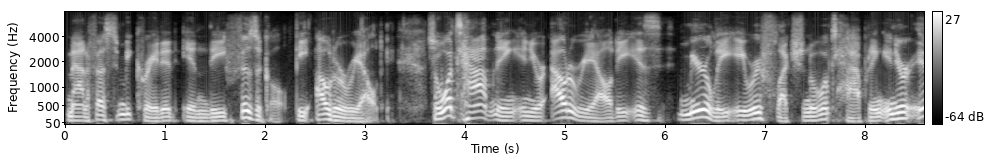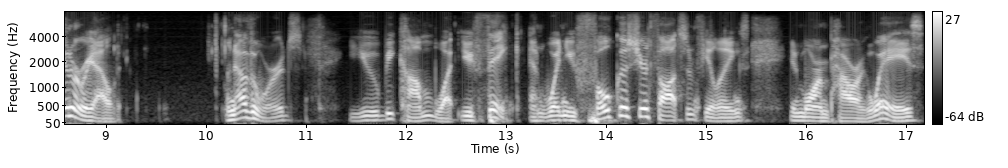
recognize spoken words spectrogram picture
manifest and be created in the physical, the outer reality. So what's happening in your outer reality is merely a reflection of what's happening in your inner reality. In other words, you become what you think. And when you focus your thoughts and feelings in more empowering ways,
